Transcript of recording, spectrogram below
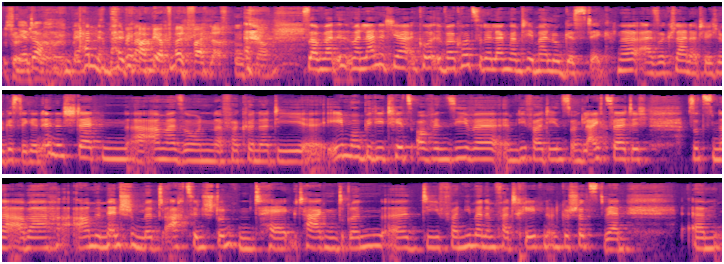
ja, ja doch, wir haben ja bald, wir haben ja bald Weihnachten, genau. so, man, man landet ja über kurz oder lang beim Thema Logistik. Ne? Also klar, natürlich Logistik in Innenstädten. Äh, Amazon verkündet die äh, E-Mobilitätsoffensive im Lieferdienst und gleichzeitig sitzen da aber arme Menschen mit 18-Stunden-Tagen drin, äh, die von niemandem vertreten und geschützt werden ähm,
